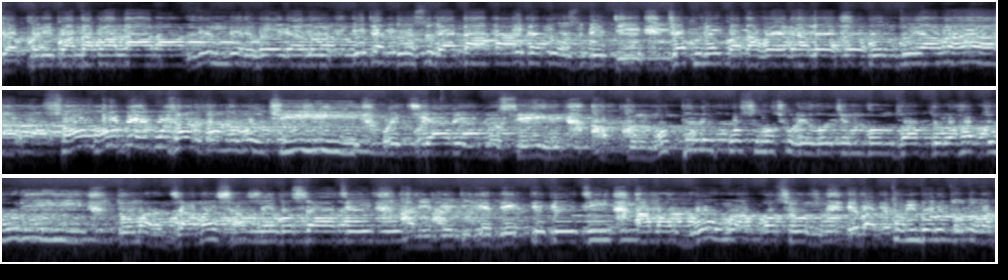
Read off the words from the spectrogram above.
যখনই কথা বলা লেনদেন হয়ে গেল, এটা দোষ বেটা এটা দোষ বেটি যখনই কথা হয়ে গেল, বন্ধু, আমার সংক্ষেপে বোঝার জন্য বলছি, ওই চেয়ারে বসে আব্দুল প্রশ্ন ছুড়ে বলছেন, বন্ধু আব্দুল তোমার জামাই সামনে বসে আছে। আমি বেটিকে দেখতে পেয়েছি, আমার বৌমা পছন্দ। এবার তুমি বলো তো, তোমার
